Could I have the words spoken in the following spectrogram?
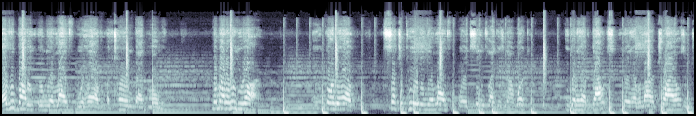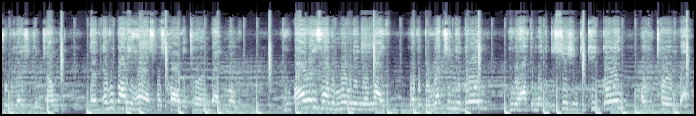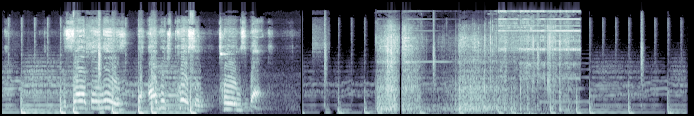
Everybody in your life will have a turn back moment. No matter who you are, you're going to have such a period in your life where it seems like it's not working. You're going to have doubts. You're going to have a lot of trials and tribulations and challenges. And everybody has what's called a turn back moment. You always have a moment in your life where the direction you're going, you will have to make a decision to keep going or you turn back. Sad thing is, the average person turns back.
